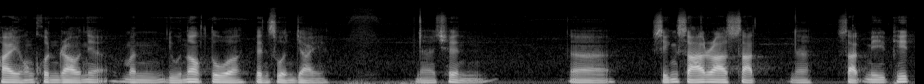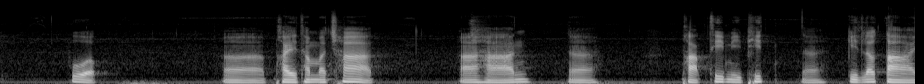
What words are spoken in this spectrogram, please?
ภัยของคนเราเนี่ยมันอยู่นอกตัวเป็นส่วนใหญ่นะเช่น สิงสาราสัตว์นะสัตว์มีพิษ พวกภัยธรรมชาติ อาหารนะผักที่มีพิษนะกินแล้วตาย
